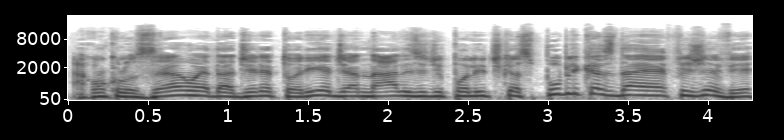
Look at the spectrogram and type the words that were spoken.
A conclusão é da Diretoria de Análise de Políticas Públicas da FGV.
